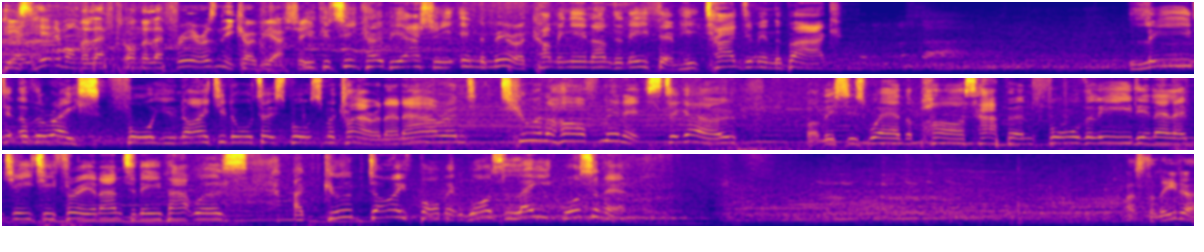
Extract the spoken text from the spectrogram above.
He's hit him on the left on the left rear, isn't he, Kobayashi? You could see Kobayashi in the mirror coming in underneath him. He tagged him in the back. Lead of the race for United Autosports McLaren. An hour and two and a half minutes to go. But this is where the pass happened for the lead in LMGT3. And Anthony, that was a good dive bomb. It was late, wasn't it? That's the leader.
